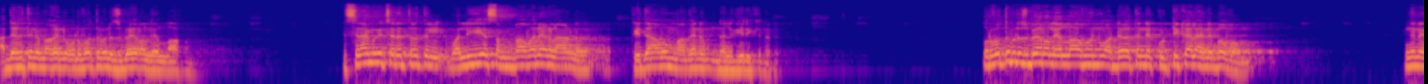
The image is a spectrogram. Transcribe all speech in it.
അദ്ദേഹത്തിന്റെ മകൻ ഉർവത്ത് ബിൻ ജുബൈർ അലി അള്ളാഹു ഇസ്ലാമിക ചരിത്രത്തിൽ വലിയ സംഭാവനകളാണ് പിതാവും മകനും നൽകിയിരിക്കുന്നത്. ഉർവത്തുബിൻ സുബൈർ അലി അള്ളാഹുനും അദ്ദേഹത്തിന്റെ കുട്ടിക്കാല അനുഭവം ഇങ്ങനെ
